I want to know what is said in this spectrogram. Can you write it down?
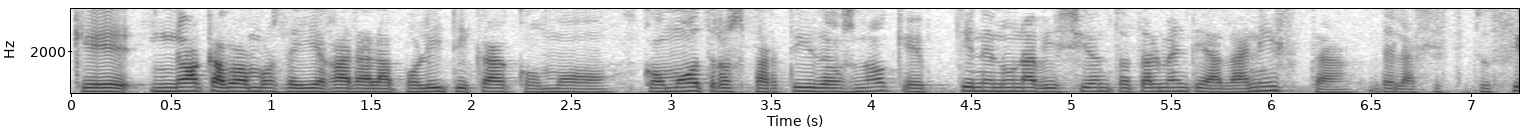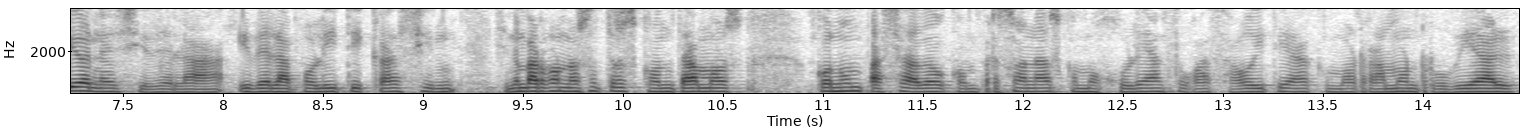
que no acabamos de llegar a la política como, otros partidos ¿no? que tienen una visión totalmente adanista de las instituciones y de la, política. Sin, sin embargo, nosotros contamos con un pasado, con personas como Julián Zugazaoitia, como Ramón Rubial,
